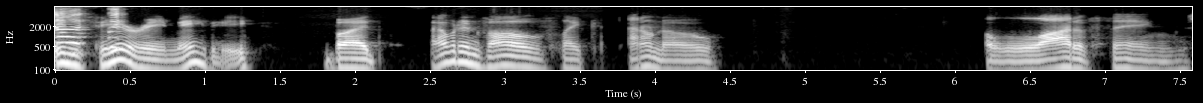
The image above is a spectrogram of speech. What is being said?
in uh, quick- theory, maybe, but that would involve like I don't know, a lot of things.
